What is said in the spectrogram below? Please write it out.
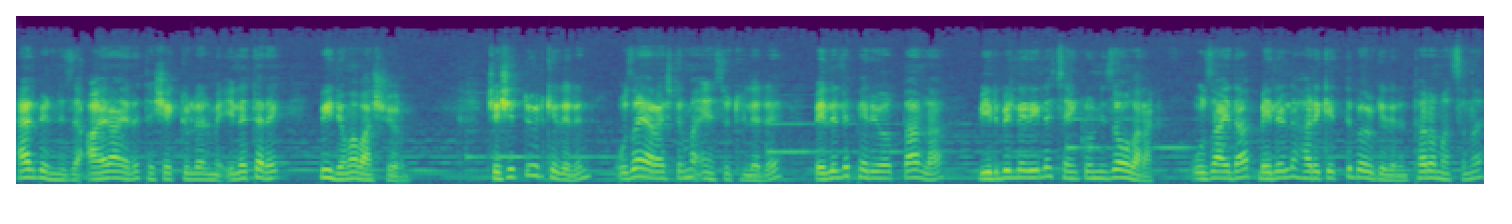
her birinize ayrı ayrı teşekkürlerimi ileterek videoma başlıyorum. Çeşitli ülkelerin uzay araştırma enstitüleri belirli periyotlarla birbirleriyle senkronize olarak uzayda belirli hareketli bölgelerin taramasını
